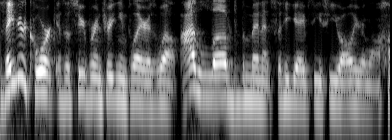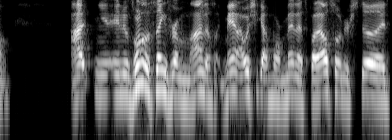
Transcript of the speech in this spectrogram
Xavier Cork is a super intriguing player as well. I loved the minutes that he gave TCU all year long. I and it was one of those things where in my mind I was like, man, I wish he got more minutes, but I also understood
